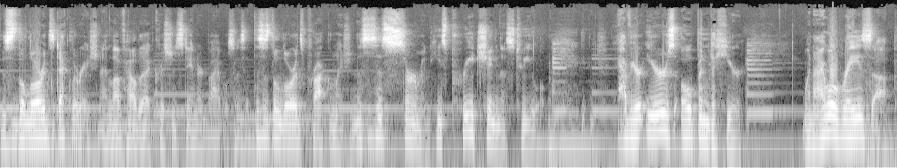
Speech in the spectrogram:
This is the Lord's declaration. I love how the Christian Standard Bible says it. This is the Lord's proclamation. This is his sermon. He's preaching this to you. Have your ears open to hear. When I will raise up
